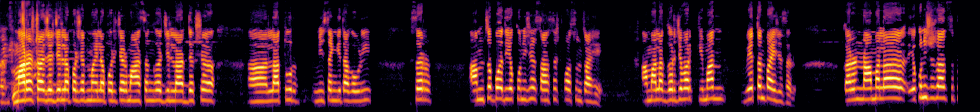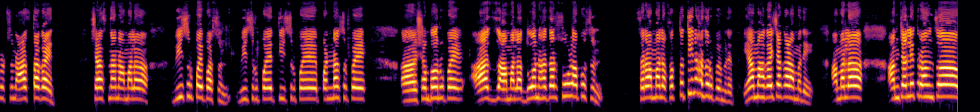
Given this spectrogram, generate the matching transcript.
महाराष्ट्र राज्य जिल्हा परिषद महिला परिचार महासंघ जिल्हा अध्यक्ष लातूर मी संगीता गवळी. सर आमचं पद एकोणीसशे सहासष्ट पासूनच आहे. आम्हाला गरजेवर किमान वेतन पाहिजे सर. कारण आम्हाला एकोणीसशे सहासष्टपासून आज तक आहेत. शासनानं आम्हाला वीस रुपयापासून वीस रुपये तीस रुपये पन्नास रुपये शंभर रुपये आज आम्हाला दोन हजार सोळापासून सर आम्हाला फक्त तीन हजार रुपये मिळत. ह्या महागाईच्या काळामध्ये आम्हाला आमच्या लेकरांचं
